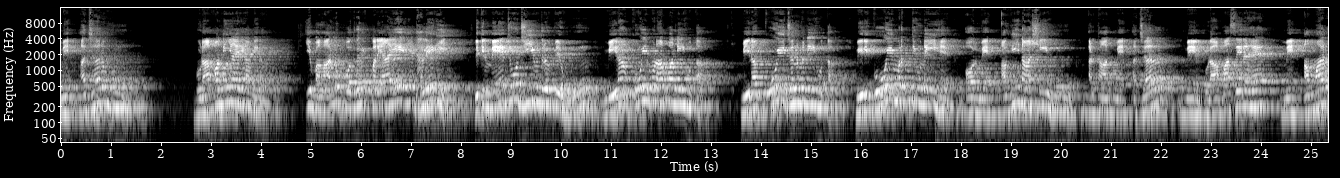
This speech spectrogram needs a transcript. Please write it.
मैं अजर हूँ। बुढ़ापा नहीं आएगा मेरा। ये बाहर पौधगलिक पर्याय ये ढलेगी। लेकिन मैं जो जीव द्रव्य हूँ, मेरा कोई बुढ़ापा नहीं होता। मेरा कोई जन्म नहीं होता। मेरी कोई मृत्यु नहीं है। और मैं अविनाशी हूँ। अर्थात मैं अजर मैं बुढ़ापा से रहे, मैं अमर,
